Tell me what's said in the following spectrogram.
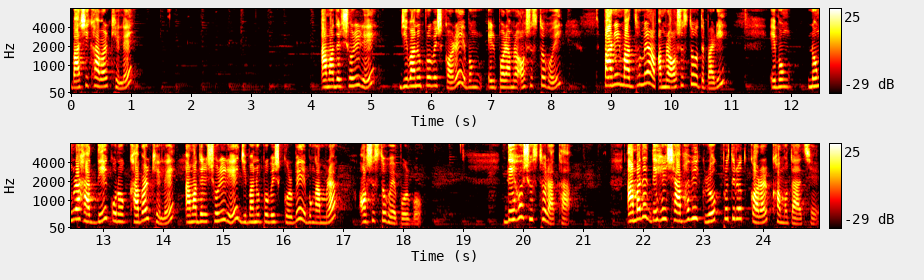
বাসি খাবার খেলে আমাদের শরীরে জীবাণু প্রবেশ করে এবং এরপর আমরা অসুস্থ হই। পানির মাধ্যমে আমরা অসুস্থ হতে পারি এবং নোংরা হাত দিয়ে কোনো খাবার খেলে আমাদের শরীরে জীবাণু প্রবেশ করবে এবং আমরা অসুস্থ হয়ে পড়ব। দেহ সুস্থ রাখা। আমাদের দেহের স্বাভাবিক রোগ প্রতিরোধ করার ক্ষমতা আছে।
